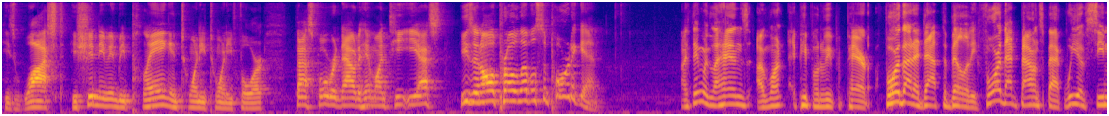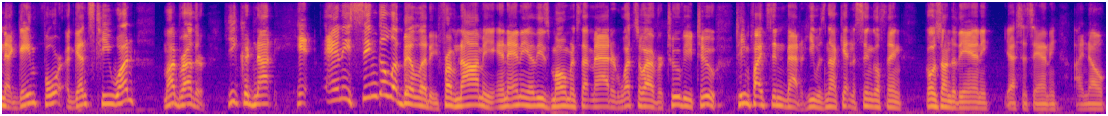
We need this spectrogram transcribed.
He's washed. He shouldn't even be playing in 2024. Fast forward now to him on TES He's an all pro level support again. I think with Lehends, I want people to be prepared for that adaptability, for that bounce back. We have seen that game four against T1. My brother, he could not hit any single ability from Nami in any of these moments that mattered whatsoever. 2v2, team fights didn't matter. He was not getting a single thing. Goes under the Annie. Yes, it's Annie. I know.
